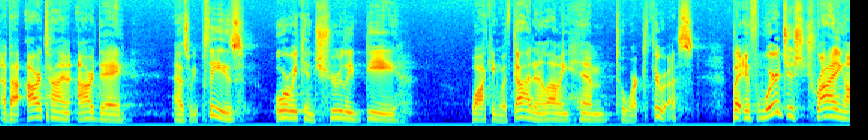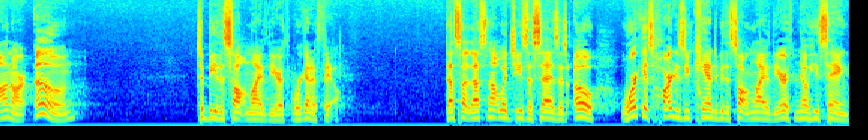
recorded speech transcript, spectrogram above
about our time, our day, as we please, or we can truly be walking with God and allowing Him to work through us. But if we're just trying on our own to be the salt and light of the earth, we're going to fail. That's not, that's not what Jesus says is, oh, work as hard as you can to be the salt and light of the earth. No, he's saying,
